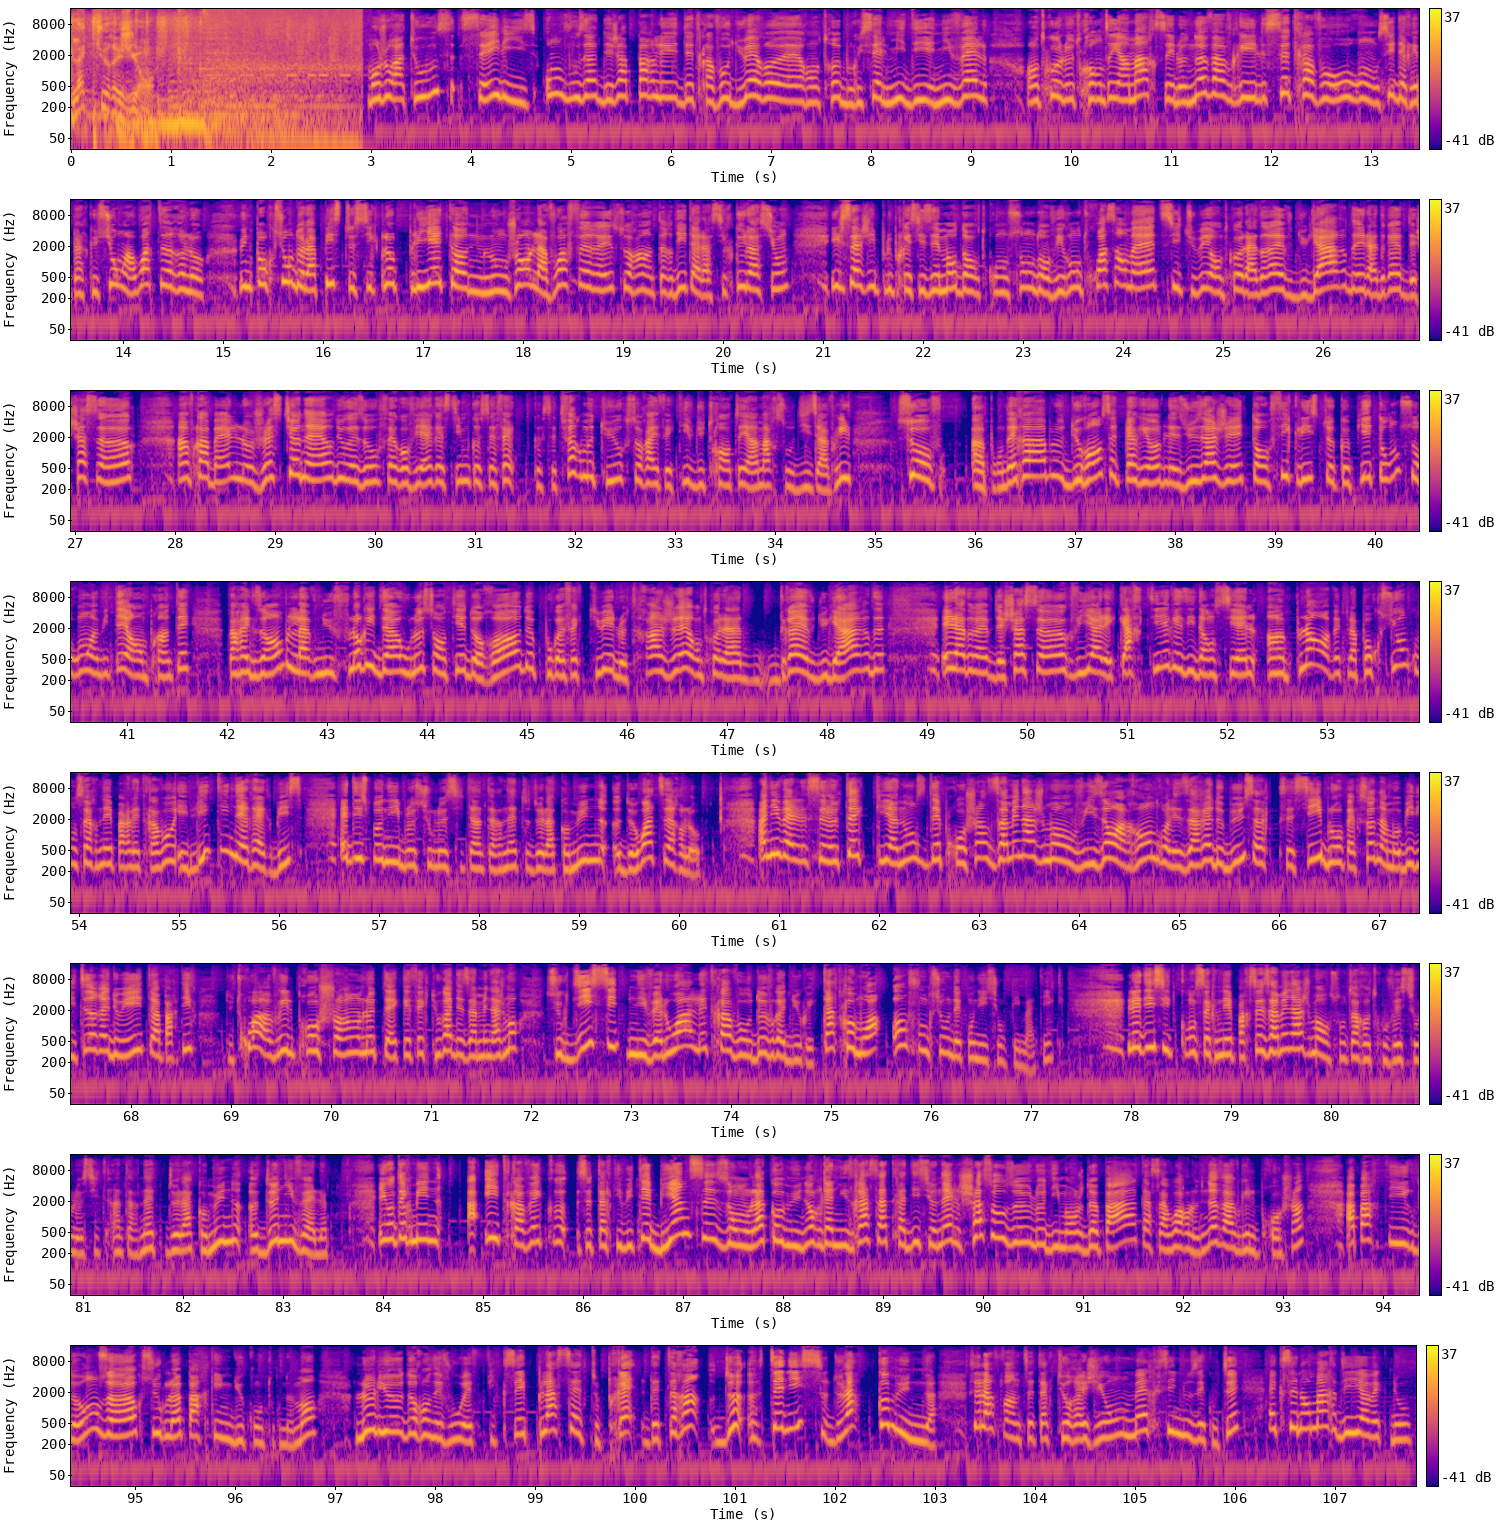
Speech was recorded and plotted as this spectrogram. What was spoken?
l'actu région. Bonjour à tous, c'est Elise. On vous a déjà parlé des travaux du RER e entre Bruxelles Midi et Nivelles entre le 31 mars et le 9 avril. Ces travaux auront aussi des répercussions à Waterloo. Une portion de la piste cyclo-piétonne longeant la voie ferrée sera interdite à la circulation. Il s'agit plus précisément d'un tronçon d'environ 300 mètres situé entre la drève du garde et la drève des chasseurs. Infrabel, le gestionnaire du réseau ferroviaire, estime que, que cette fermeture sera effectif du 31 mars au 10 avril, sauf impondérable. Durant cette période, les usagers, tant cyclistes que piétons, seront invités à emprunter, par exemple, l'avenue Florida ou le sentier de Rhodes pour effectuer le trajet entre la drève du garde et la drève des chasseurs via les quartiers résidentiels. Un plan avec la portion concernée par les travaux et l'itinéraire bis est disponible sur le site internet de la commune de Waterloo. À Nivelles, c'est le TEC qui annonce des prochains aménagements visant à rendre les arrêts de bus accessibles aux personnes à mobilité réduite. À partir du 3 avril prochain, le TEC effectuera des aménagements sur 10 sites nivellois. Les travaux devraient durer 4 mois en fonction des conditions climatiques. Les 10 sites concernés par ces aménagements sont à retrouver sur le site internet de la commune de Nivelles. Et on termine à Ytre avec cette activité bien de saison. La commune organisera sa traditionnelle chasse aux œufs le dimanche de Pâques, à savoir le 9 avril prochain, à partir de 11h sur le parking du contournement. Le lieu de rendez-vous est fixé placette près des terrains de tennis de la commune. C'est la fin de cette Actu Région. Merci de nous écouter. Excellent mardi avec nous.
